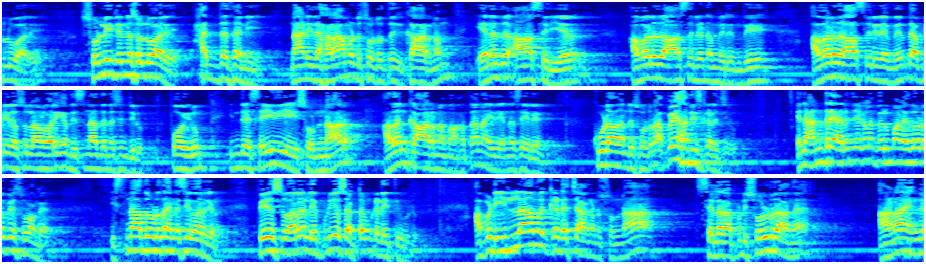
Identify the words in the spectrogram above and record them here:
சொல்லுவாரு. சொல்லிட்டு என்ன சொல்லுவாரு? ஹத்தசனி நான் இதை ஹராம் என்று சொல்றதுக்கு காரணம் எனது ஆசிரியர் அவரது ஆசிரியரிடம் இருந்து அவரது ஆசிரியரிடம் இருந்து அப்படி ரசூல்லா வரைக்கும் அந்த இஸ்னாத் என்ன செஞ்சிடும்? போயிடும். இந்த செய்தியை சொன்னார். அதன் காரணமாகத்தான் நான் இதை என்ன செய்யறேன்? கூடாது என்று சொல்றேன். அப்பயும் ஹதீஸ் கிடைச்சிடும் ஏன்னா அன்றைய அறிஞர்கள் பெரும்பாலும் எதோட பேசுவாங்க? இஸ்னாதோடு தான் என்ன செய்வார்கள்? பேசுவார்கள். எப்படியோ சட்டம் கிடைத்து விடும். அப்படி இல்லாம கிடைச்சாங்கன்னு சொன்னா சிலர் அப்படி சொல்றாங்க. ஆனா எங்க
